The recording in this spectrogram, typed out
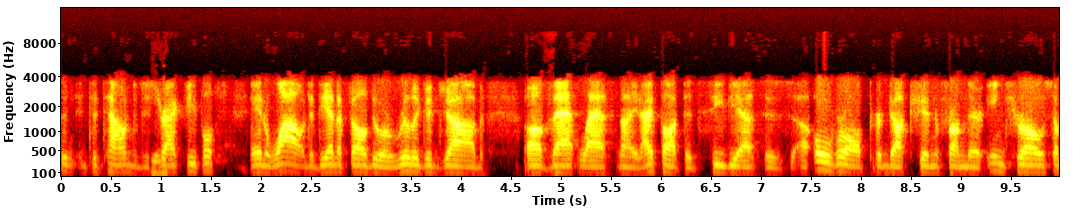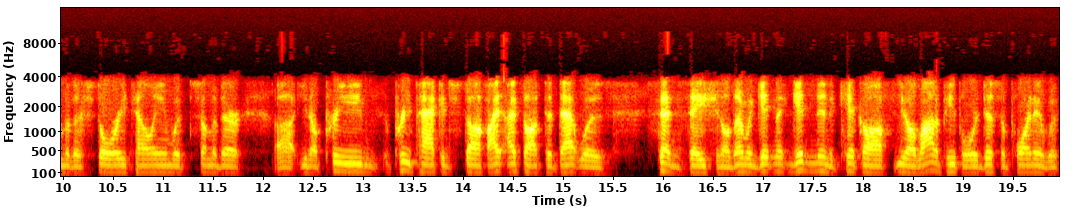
to, to town to distract people. And wow, did the NFL do a really good job of that last night? I thought that CBS's uh, overall production, from their intro, some of their storytelling, with some of their uh, you know pre pre packaged stuff, I, I thought that that was sensational. Then we getting getting into kickoff, you know, a lot of people were disappointed with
